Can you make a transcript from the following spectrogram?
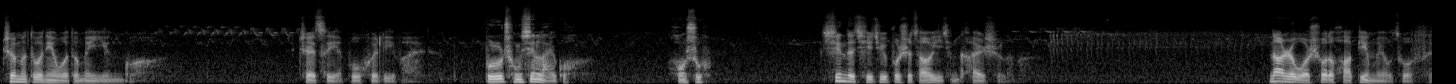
这么多年我都没赢过，这次也不会例外的。不如重新来过，皇叔。新的棋局不是早已经开始了吗？那日我说的话并没有作废。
